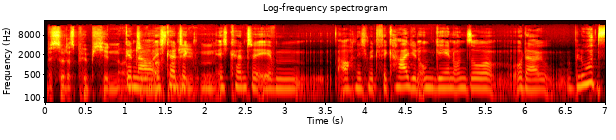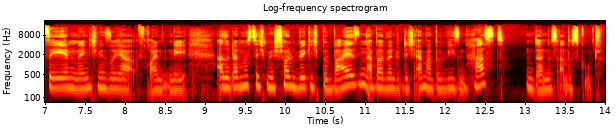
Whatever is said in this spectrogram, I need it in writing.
Bist du das Püppchen Genau, ich könnte, die, hm. ich könnte eben auch nicht mit Fäkalien umgehen und so oder Blut sehen, denke ich mir so, ja, Freunde, nee. Also da musste ich mir schon wirklich beweisen, aber wenn du dich einmal bewiesen hast, dann ist alles gut.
